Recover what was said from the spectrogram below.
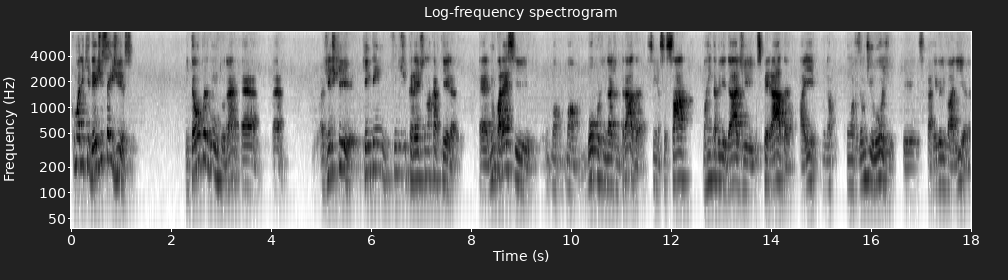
com uma liquidez de seis dias. Então eu pergunto, né? É, é, a gente que quem tem fundo de crédito na carteira é, não parece uma, uma, boa oportunidade de entrada, assim, acessar uma rentabilidade esperada aí, com a visão de hoje, que esse carrego ele varia, né?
